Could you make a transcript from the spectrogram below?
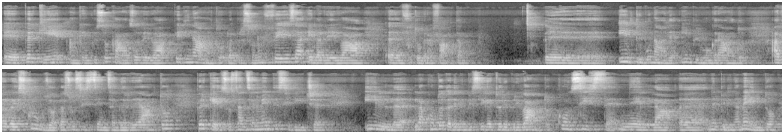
eh, perché anche in questo caso aveva pedinato la persona offesa e l'aveva eh, fotografata. Eh, il tribunale in primo grado aveva escluso la sussistenza del reato perché sostanzialmente si dice il, la condotta dell'investigatore privato consiste nella, eh, nel pedinamento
